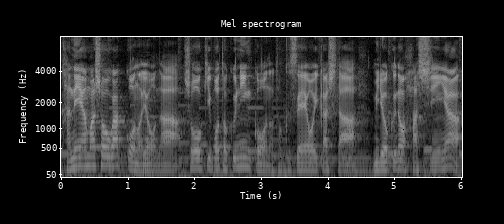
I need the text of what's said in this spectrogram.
金山小学校のような小規模特任校の特性を生かした魅力の発信や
